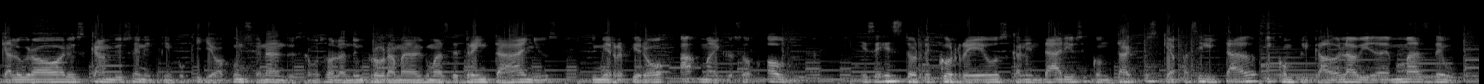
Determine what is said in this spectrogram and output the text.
que ha logrado varios cambios en el tiempo que lleva funcionando. Estamos hablando de un programa de algo más de 30 años y me refiero a Microsoft Outlook, ese gestor de correos, calendarios y contactos que ha facilitado y complicado la vida de más de uno.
